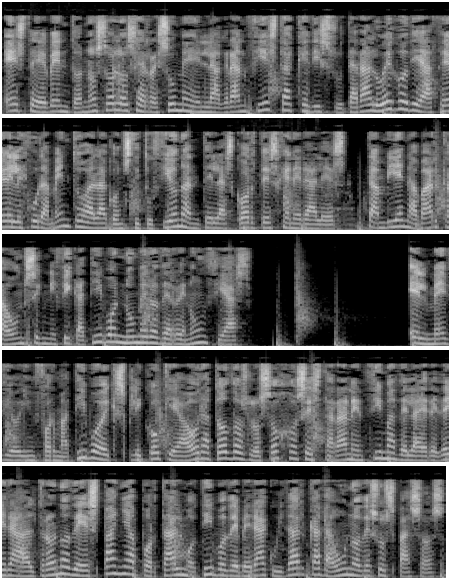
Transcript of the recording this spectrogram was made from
Este evento no solo se resume en la gran fiesta que disfrutará luego de hacer el juramento a la Constitución ante las Cortes Generales, también abarca un significativo número de renuncias. El medio informativo explicó que ahora todos los ojos estarán encima de la heredera al trono de España por tal motivo deberá cuidar cada uno de sus pasos,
